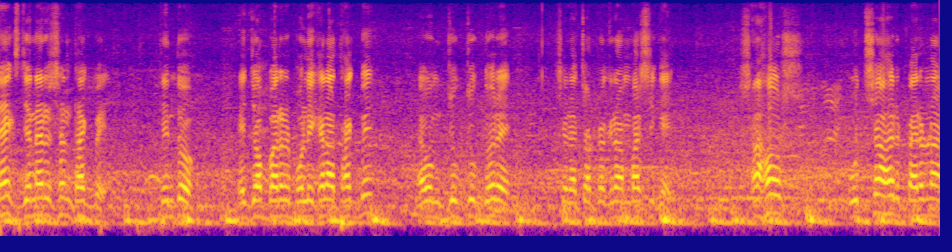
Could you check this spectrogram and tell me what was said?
নেক্সট জেনারেশন থাকবে। কিন্তু এই জব্বারের বলি খেলা থাকবে এবং যুগ যুগ ধরে সেটা চট্টগ্রামবাসীকে সাহস উৎসাহের প্রেরণা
